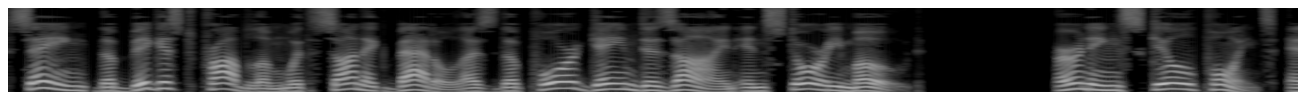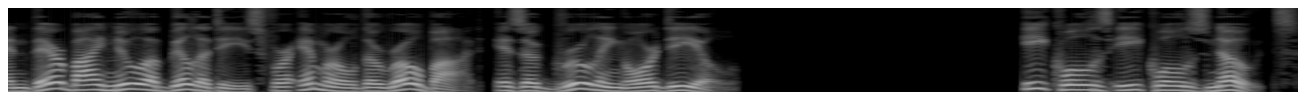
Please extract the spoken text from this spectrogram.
saying the biggest problem with Sonic Battle is the poor game design in story mode. Earning skill points, and thereby new abilities for Emerl the robot, is a grueling ordeal. Notes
